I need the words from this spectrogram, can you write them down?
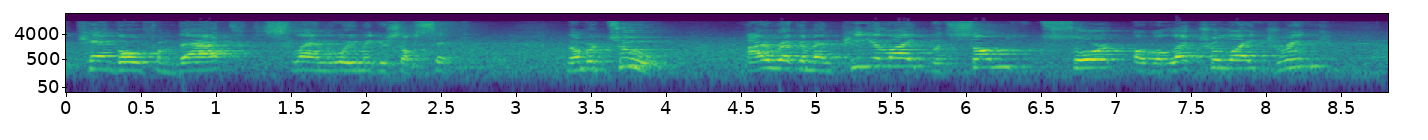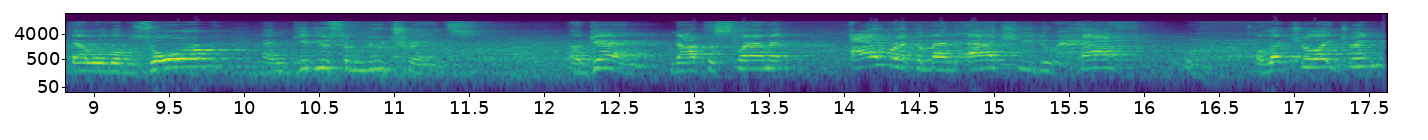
You can't go from that to slamming water, you make yourself sick. Number two, I recommend Pedialyte, but some sort of electrolyte drink that will absorb and give you some nutrients. Again, not to slam it. I recommend actually do half electrolyte drink.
